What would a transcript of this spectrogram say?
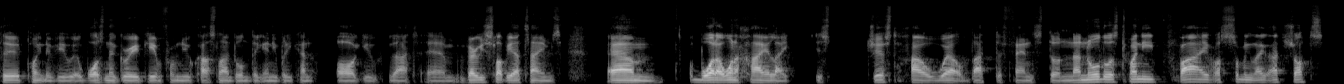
third point of view, it wasn't a great game from Newcastle. I don't think anybody can argue that. Um, very sloppy at times. Um, what I want to highlight is just how well that defense done. I know there was 25 or something like that shots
